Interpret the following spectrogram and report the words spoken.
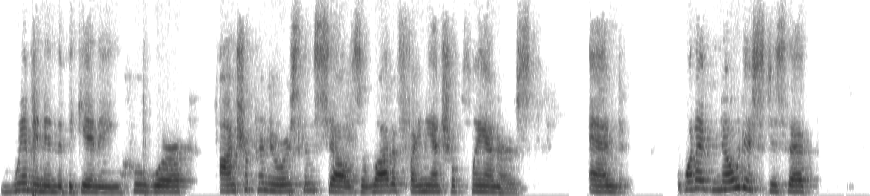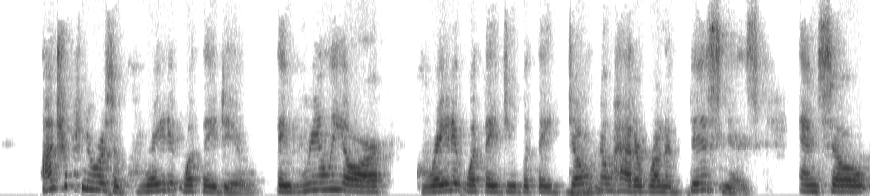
women in the beginning who were entrepreneurs themselves, a lot of financial planners. And what I've noticed is that entrepreneurs are great at what they do. They really are great at what they do, but they don't mm-hmm. know how to run a business. And so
